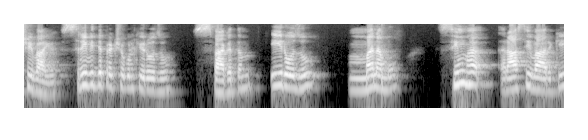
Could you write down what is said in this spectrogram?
శివాయ. శ్రీ విద్య ప్రేక్షకులకి ఈరోజు స్వాగతం. ఈరోజు మనము సింహ రాశి వారికి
